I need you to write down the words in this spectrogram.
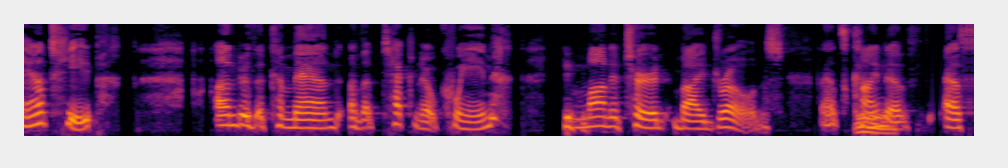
ant heap under the command of a techno queen monitored by drones? That's kind mm. of, as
